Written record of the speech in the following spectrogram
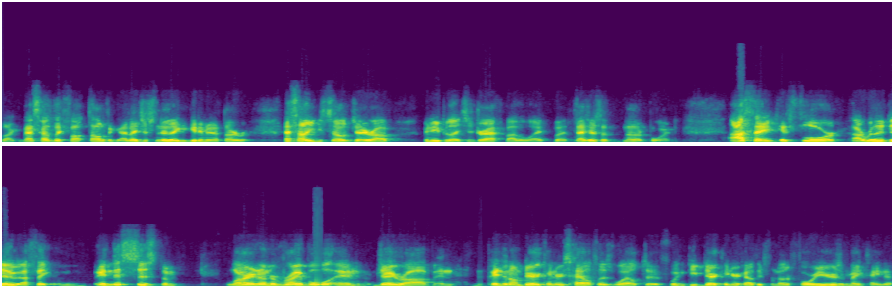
Like that's how they thought, thought of the guy. They just knew they could get him in a third. That's how you tell J. Rob manipulates the draft, by the way. But that's just another point. I think his floor. I really do. I think in this system, learning under Vrabel and J. Rob, and depending on Derrick Henry's health as well too. If we can keep Derrick Henry healthy for another four years and maintain a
